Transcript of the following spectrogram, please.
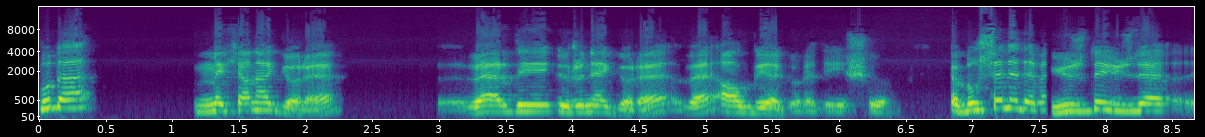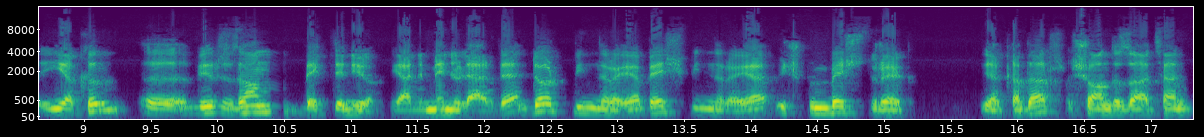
Bu da mekana göre, e, verdiği ürüne göre ve algıya göre değişiyor. E, bu sene de yüzde yüzde yakın e, bir zam bekleniyor. Yani menülerde 4000 liraya, 5000 liraya, 3500 liraya kadar şu anda zaten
